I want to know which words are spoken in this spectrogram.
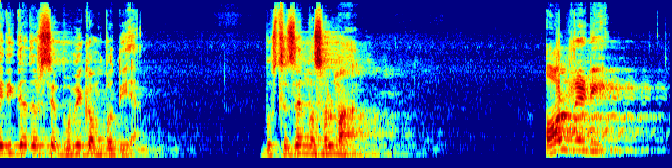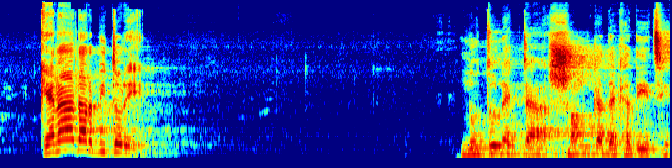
এদিক দিয়ে ধরছে ভূমিকম্প দিয়া। বুঝতেছেন মুসলমান? অলরেডি কানাডার ভিতরে নতুন একটা শঙ্কা দেখা দিয়েছে।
